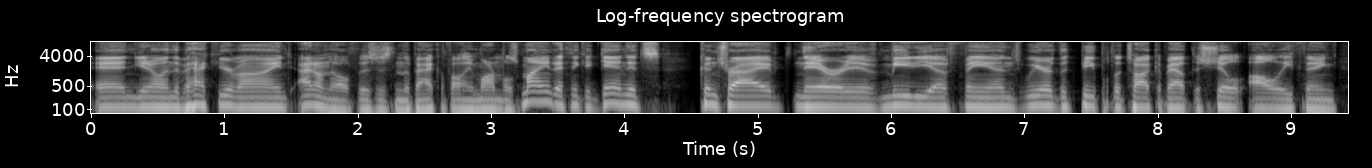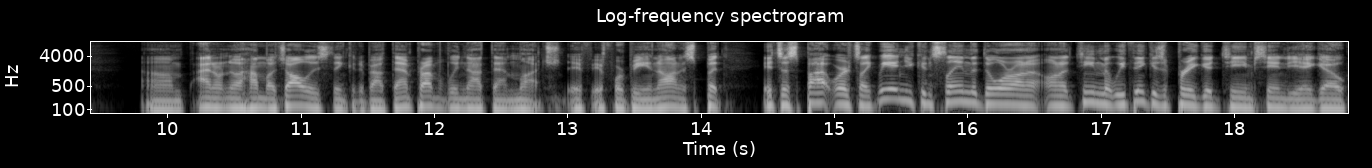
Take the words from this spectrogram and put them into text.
And, you know, in the back of your mind, I don't know if this is in the back of Oli Marmol's mind. I think, again, it's contrived narrative, media, fans. We are the people to talk about the Shildt Oli thing. Um, I don't know how much Oli's thinking about that. Probably not that much, if, if we're being honest. But it's a spot where it's like, man, you can slam the door on a, on a team that we think is a pretty good team, San Diego.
